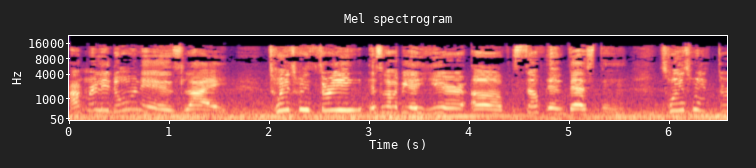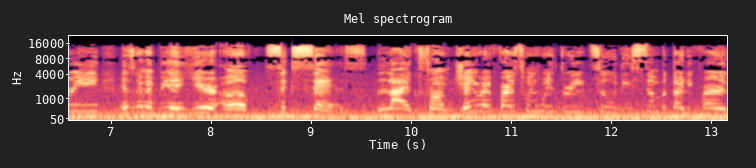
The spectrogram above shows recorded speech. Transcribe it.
I'm really doing this. Like, 2023 is going to be a year of self-investing. 2023 is going to be a year of success like from January 1st, 2023 to December 31st,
